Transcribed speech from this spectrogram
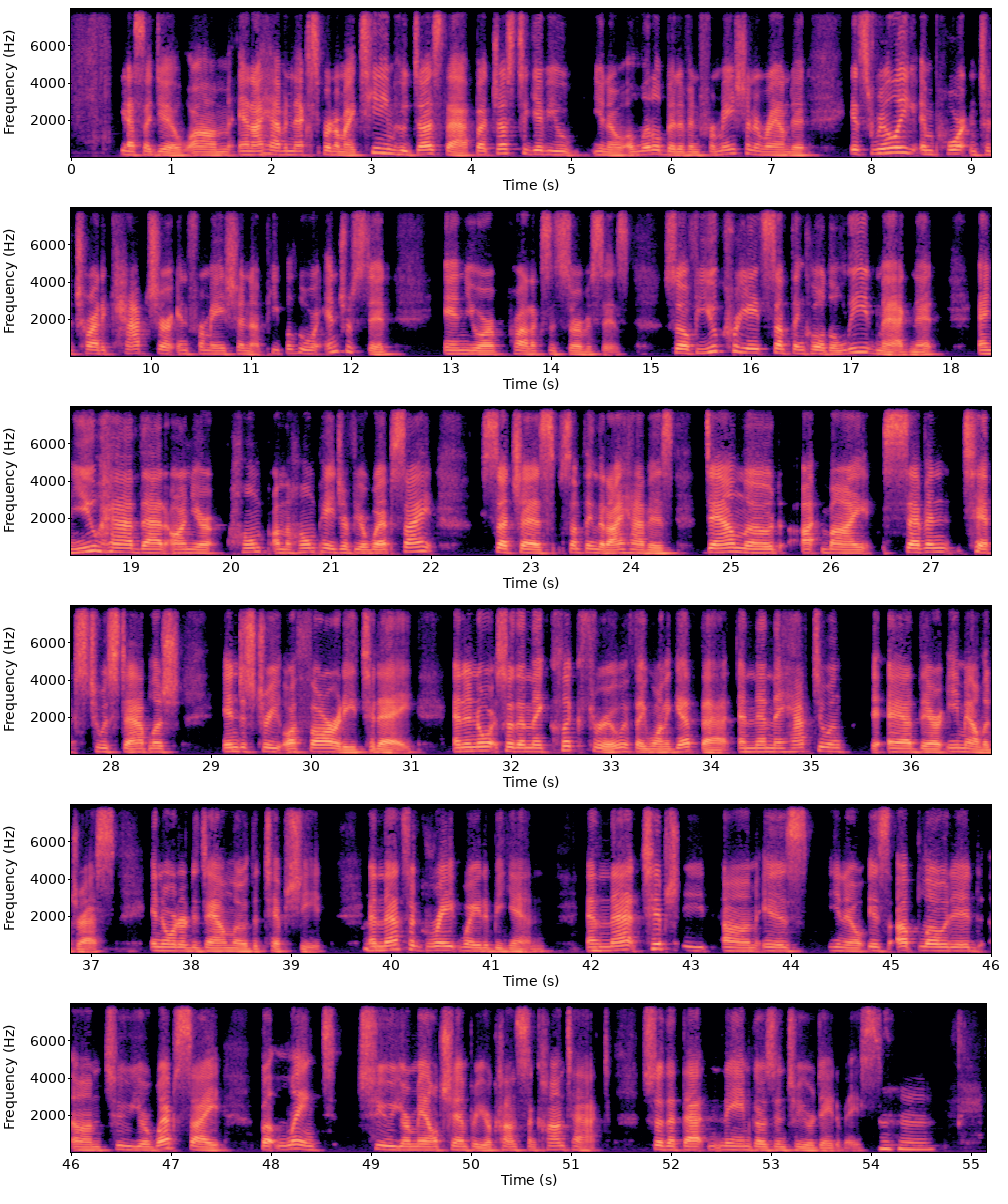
Yes, I do. Um, and I have an expert on my team who does that. But just to give you, you know, a little bit of information around it, it's really important to try to capture information of people who are interested in your products and services. So if you create something called a lead magnet and you have that on your home on the homepage of your website, such as something that I have is download uh, my seven tips to establish industry authority today. And in order, so then they click through if they want to get that, and then they have to add their email address in order to download the tip sheet. Mm-hmm. And that's a great way to begin. And mm-hmm. that tip sheet um, is, you know, is uploaded um, to your website, but linked to your MailChimp or your constant contact so that that name goes into your database. Mm-hmm.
